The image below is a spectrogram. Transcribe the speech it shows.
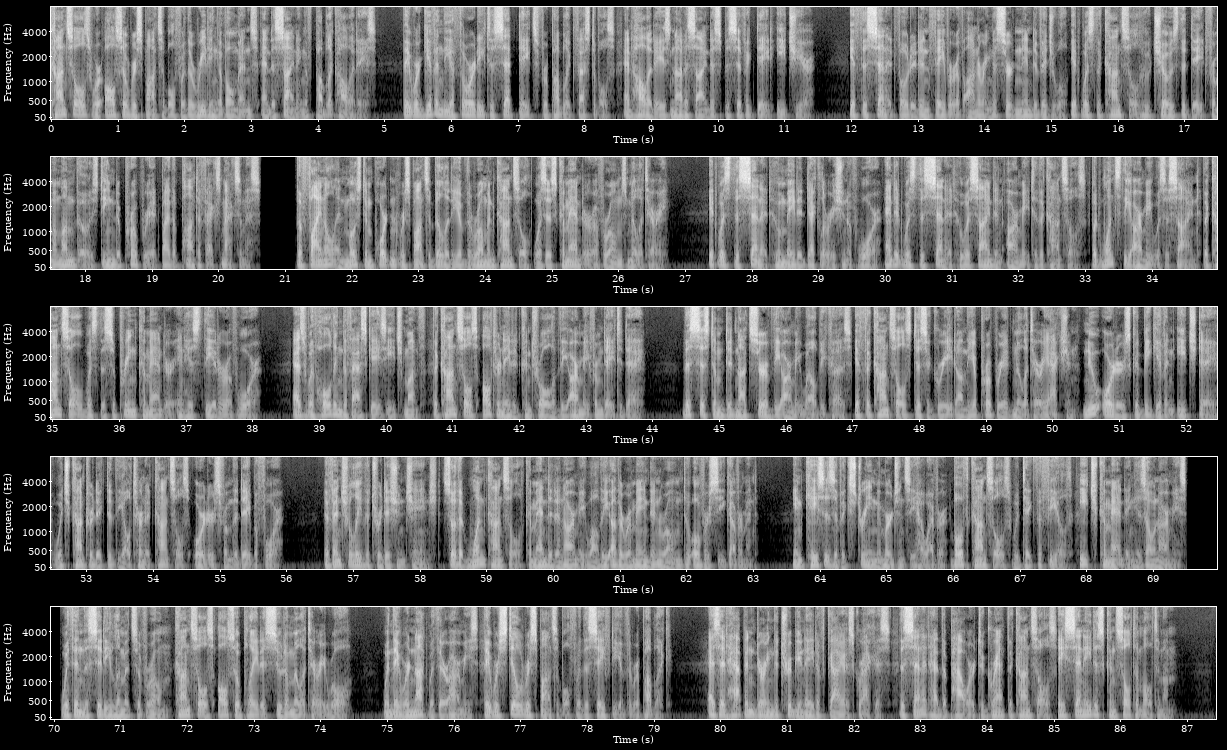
Consuls were also responsible for the reading of omens and assigning of public holidays. They were given the authority to set dates for public festivals and holidays not assigned a specific date each year. If the Senate voted in favor of honoring a certain individual, it was the consul who chose the date from among those deemed appropriate by the Pontifex Maximus. The final and most important responsibility of the Roman consul was as commander of Rome's military. It was the Senate who made a declaration of war, and it was the Senate who assigned an army to the consuls. But once the army was assigned, the consul was the supreme commander in his theater of war. As with holding the fasces each month, the consuls alternated control of the army from day to day. This system did not serve the army well because, if the consuls disagreed on the appropriate military action, new orders could be given each day which contradicted the alternate consuls' orders from the day before. Eventually the tradition changed, so that one consul commanded an army while the other remained in Rome to oversee government. In cases of extreme emergency, however, both consuls would take the field, each commanding his own armies. Within the city limits of Rome, consuls also played a pseudo-military role. When they were not with their armies, they were still responsible for the safety of the Republic. As had happened during the tribunate of Gaius Gracchus, the Senate had the power to grant the consuls a senatus consultum ultimum.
